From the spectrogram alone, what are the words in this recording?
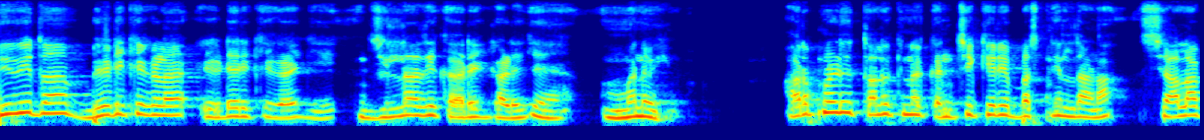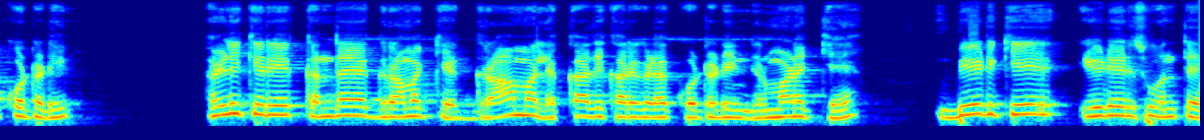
ವಿವಿಧ ಬೇಡಿಕೆಗಳ ಈಡೇರಿಕೆಗಾಗಿ ಜಿಲ್ಲಾಧಿಕಾರಿಗಳಿಗೆ ಮನವಿ. ಹರಪನಹಳ್ಳಿ ತಾಲೂಕಿನ ಕಂಚಿಕೆರೆ ಬಸ್ ನಿಲ್ದಾಣ ಶಾಲಾ ಕೊಠಡಿ ಹಳ್ಳಿಕೆರೆ ಕಂದಾಯ ಗ್ರಾಮಕ್ಕೆ ಗ್ರಾಮ ಲೆಕ್ಕಾಧಿಕಾರಿಗಳ ಕೊಠಡಿ ನಿರ್ಮಾಣಕ್ಕೆ ಬೇಡಿಕೆ ಈಡೇರಿಸುವಂತೆ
